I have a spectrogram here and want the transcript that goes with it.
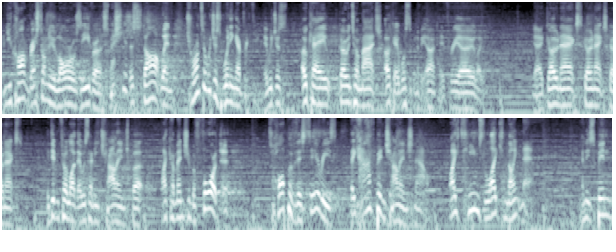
And you can't rest on your laurels either, especially at the start when Toronto were just winning everything. They were just, okay, go into a match. Okay, what's it going to be? Okay, 3-0. Like, yeah, go next, go next, go next. It didn't feel like there was any challenge, but like I mentioned before, at the top of this series, they have been challenged now by teams like Nightmare. And it's been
